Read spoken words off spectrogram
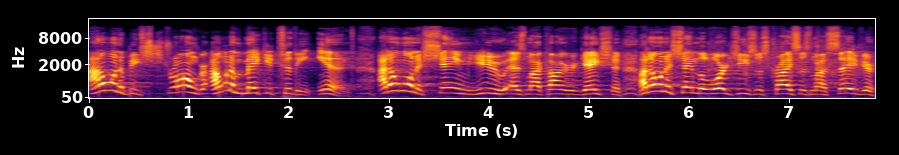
I want to be stronger. I want to make it to the end. I don't want to shame you as my congregation. I don't want to shame the Lord Jesus Christ as my Savior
